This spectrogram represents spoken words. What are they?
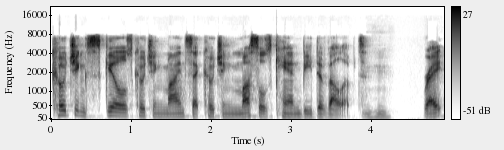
coaching skills, coaching mindset, coaching muscles can be developed, mm-hmm. right?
